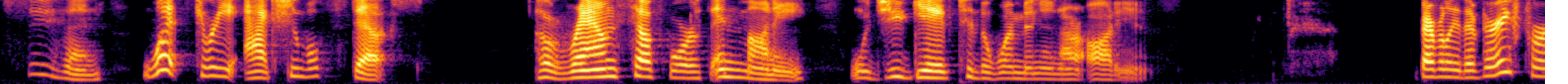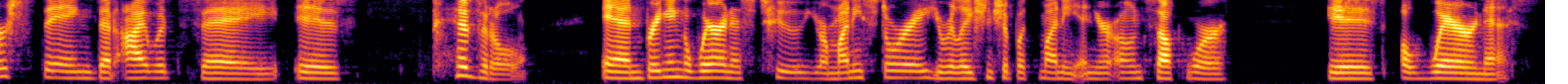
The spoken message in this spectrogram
Susan, what three actionable steps around self worth and money would you give to the women in our audience? Beverly, the very first thing that I would say is pivotal in bringing awareness to your money story, your relationship with money, and your own self worth is awareness.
